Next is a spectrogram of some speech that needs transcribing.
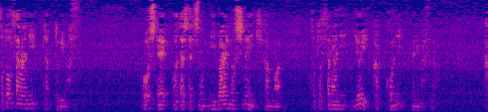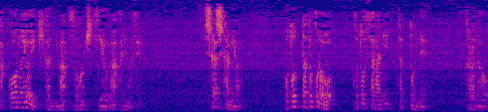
ことさらに尊びます。こうして私たちの見栄えのしない器官はことさらに良い格好になりますが格好の良い器官にはその必要がありません。しかし神は劣ったところをことさらに尊んで体を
